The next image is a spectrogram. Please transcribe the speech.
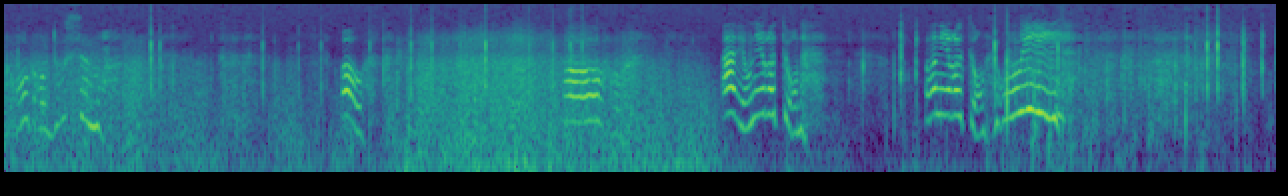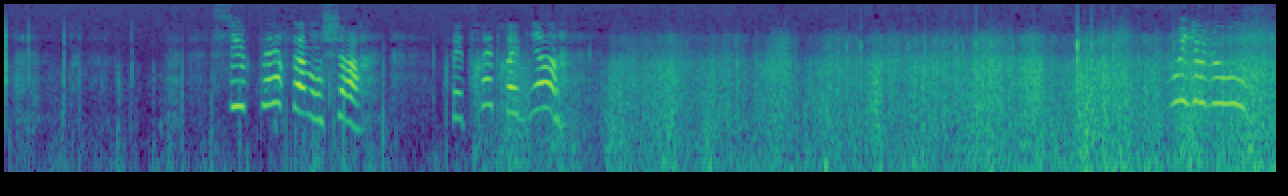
Gros, gros, doucement. Oh. Oh. oh. Allez, on y retourne. On y retourne. Oui. Super ça, mon chat. C'est très, très bien. Oui, le loup.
